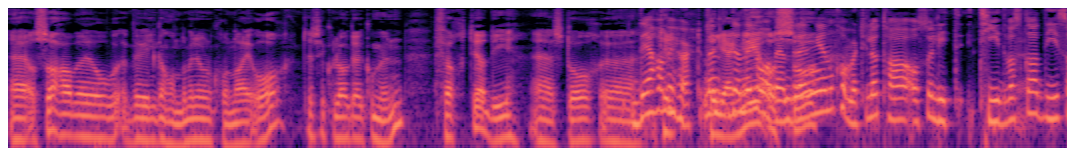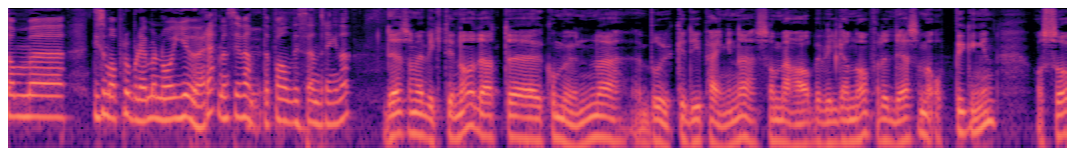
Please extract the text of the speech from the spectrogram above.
Eh, og så har vi jo bevilga 100 millioner kroner i år til psykologer i kommunen. 40 av de står tilgjengelig. Det har vi hørt. Men denne lovendringen kommer til å ta også litt tid. Hva skal de som, de som har problemer nå gjøre mens vi venter på alle disse endringene? Det som er viktig nå, det er at eh, kommunene bruker de pengene som vi har bevilga nå. For det er det som er oppbyggingen. Og så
